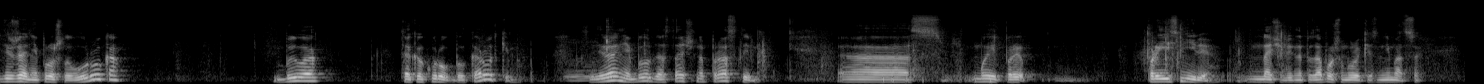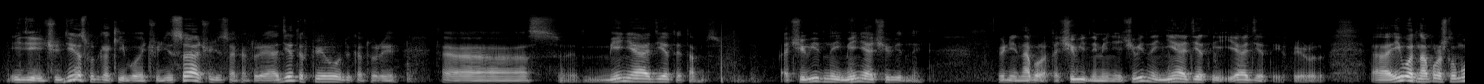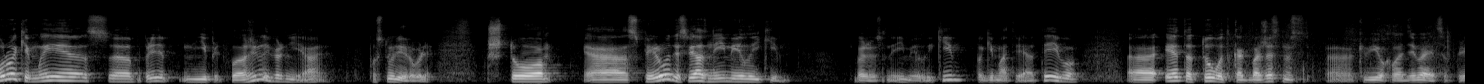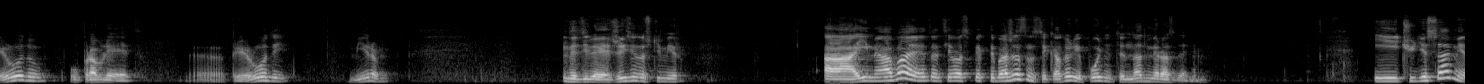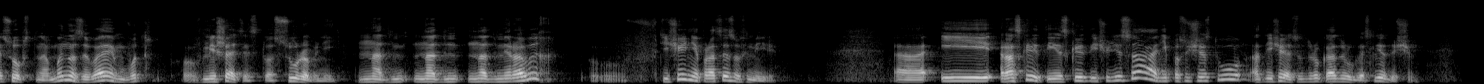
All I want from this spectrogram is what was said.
Содержание прошлого урока было, так как урок был коротким, содержание было достаточно простым. Э, мы прояснили, начали на позапрошлом уроке заниматься идеей чудес, вот какие бывают чудеса, чудеса, которые одеты в природу, которые э, менее одеты, там, очевидные, менее очевидные вернее, наоборот, очевидно, менее очевидно, не одетые и одетые в природу. А, и вот на прошлом уроке мы с, не предположили, вернее, а постулировали, что а, с природой связано имя Илайким, божественное имя Илайким, по гематрии Атееву, а, это то, вот, как божественность Квиохл одевается в природу, управляет природой, миром, наделяет жизненностью мир – а имя Авая – это те аспекты божественности, которые подняты над мирозданием. И чудесами, собственно, мы называем вот вмешательство с уровней над, над, надмировых в течение процессов в мире. А, и раскрытые и скрытые чудеса, они по существу отличаются друг от друга следующим.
